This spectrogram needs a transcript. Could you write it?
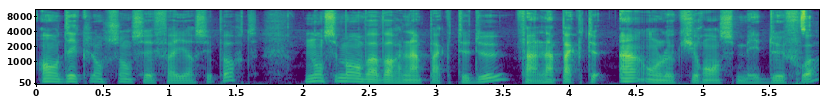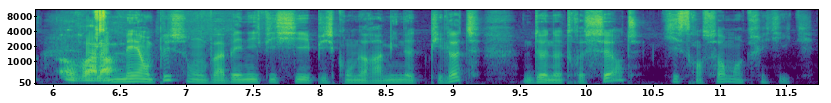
en déclenchant ce Fire Support, non seulement on va avoir l'impact 2, enfin l'impact 1 en l'occurrence, mais deux fois, voilà. mais en plus on va bénéficier, puisqu'on aura mis notre pilote, de notre Surge qui se transforme en critique.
